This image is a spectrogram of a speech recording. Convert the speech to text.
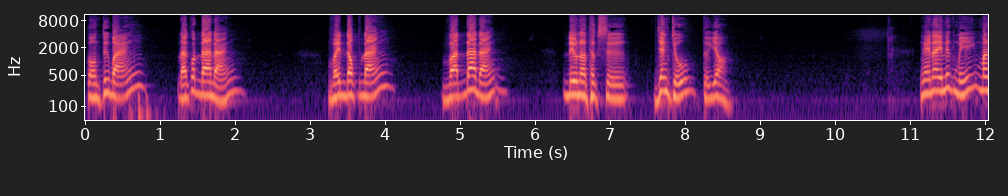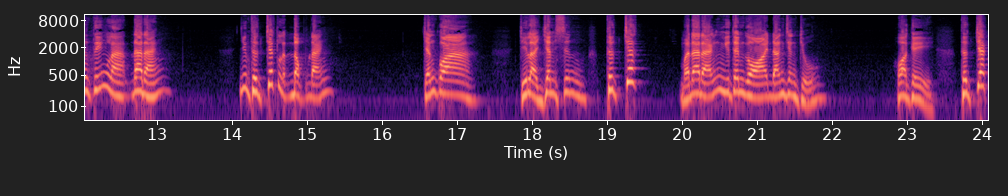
Còn tư bản Đã có đa đảng. Vậy độc đảng Và đa đảng đều là thực sự dân chủ tự do. Ngày nay nước Mỹ mang tiếng là đa đảng. Nhưng thực chất là độc đảng. Chẳng qua, Chỉ là danh xưng Thực chất Mà đa đảng như tên gọi đảng Dân Chủ. Hoa Kỳ, Thực chất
